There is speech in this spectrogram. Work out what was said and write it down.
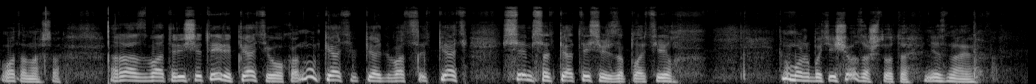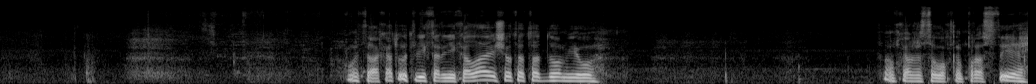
Вот она что. Раз, два, три, четыре, пять окон. Ну, пять, пять, двадцать пять, семьдесят пять тысяч заплатил. Ну, может быть, еще за что-то, не знаю. Вот так. А тут Виктор Николаевич, вот этот дом его. Там, кажется, окна простые.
